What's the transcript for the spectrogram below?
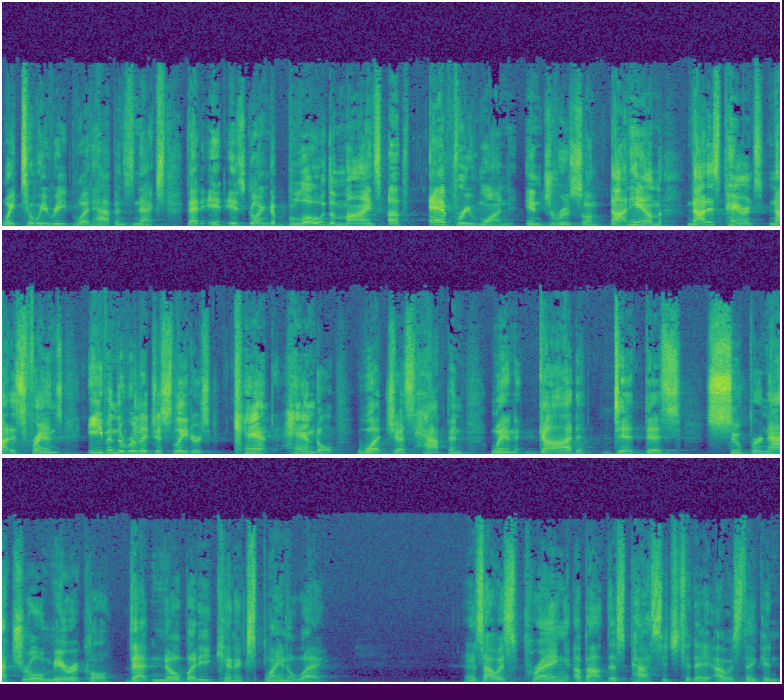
Wait till we read what happens next. That it is going to blow the minds of everyone in Jerusalem. Not him, not his parents, not his friends, even the religious leaders can't handle what just happened when God did this supernatural miracle that nobody can explain away. And as I was praying about this passage today, I was thinking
